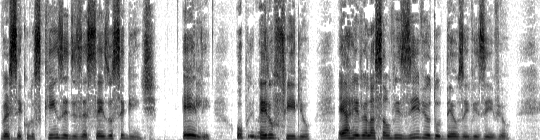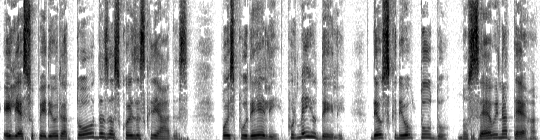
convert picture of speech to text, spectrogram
versículos 15 e 16 o seguinte: Ele, o primeiro filho, é a revelação visível do Deus invisível. Ele é superior a todas as coisas criadas, pois por ele, por meio dele, Deus criou tudo, no céu e na terra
